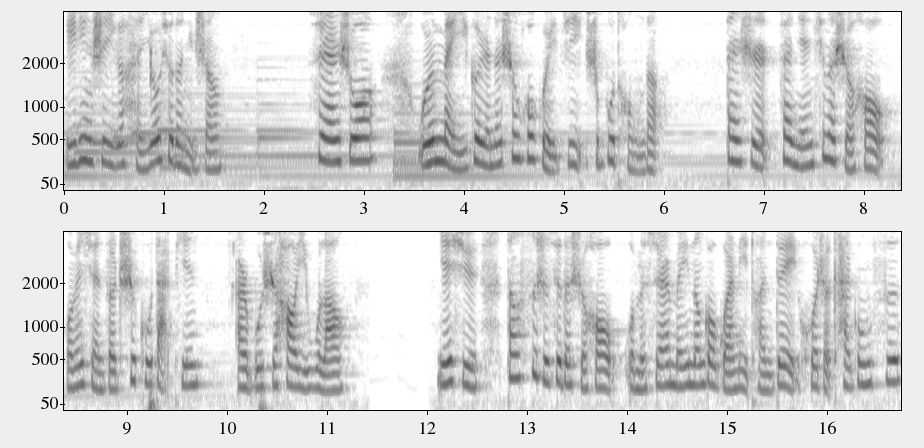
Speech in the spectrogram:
一定是一个很优秀的女生。虽然说我们每一个人的生活轨迹是不同的，但是在年轻的时候，我们选择吃苦打拼，而不是好逸恶劳。也许到四十岁的时候，我们虽然没能够管理团队，或者开公司，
